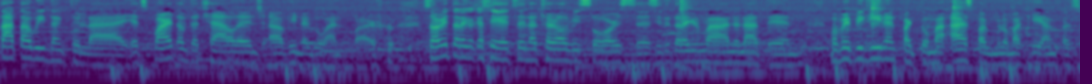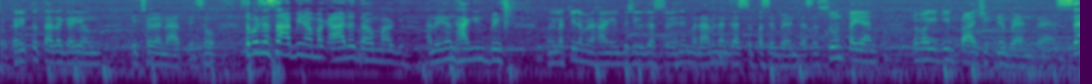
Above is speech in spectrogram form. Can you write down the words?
tatawid ng tulay. It's part of the challenge of Hinaguan Park. Sorry talaga kasi it's a natural resources. Hindi talaga yung maano natin. Mapipigilan pag tumaas, pag lumaki ang paso. Ganito talaga yung itsura natin. So, sa pagsasabi ng mag-ano daw, mag, ano yun, hanging bridge. Ang laki naman ng hanging bridge yung gasto. Hindi, marami ng gasto pa si Brenda. So, soon pa yan na magiging project ni Brenda. So,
